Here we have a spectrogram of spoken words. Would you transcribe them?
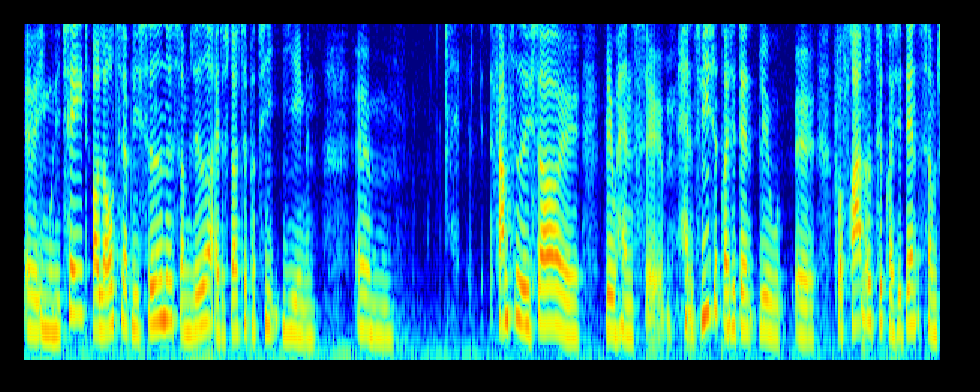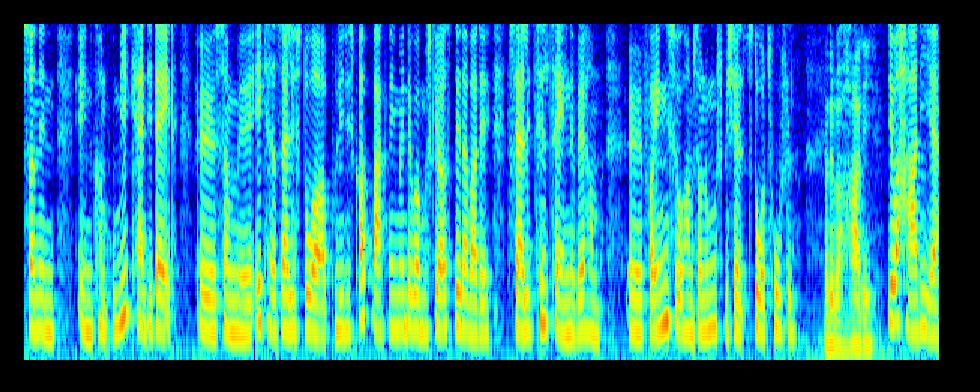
øh, immunitet og lov til at blive siddende som leder af det største parti i Yemen. Øhm, samtidig så øh, blev hans, øh, hans vicepræsident blev øh, forfremmet til præsident som sådan en, en kompromiskandidat, øh, som øh, ikke havde særlig stor politisk opbakning, men det var måske også det, der var det særligt tiltalende ved ham, øh, for ingen så ham som nogen specielt stor trussel. Og det var Hardy? Det var Hardy, ja,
